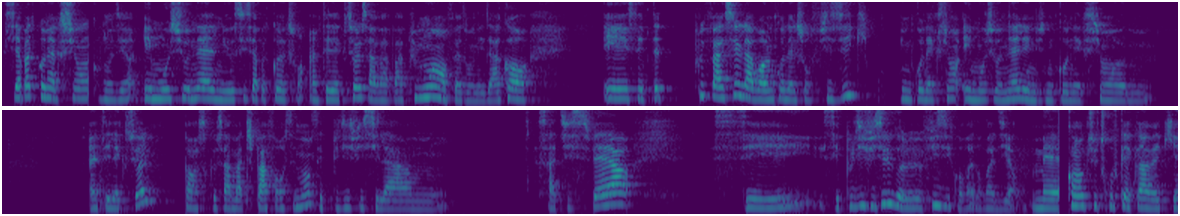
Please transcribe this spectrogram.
S'il n'y a pas de connexion, comment dire, émotionnelle, mais aussi s'il n'y a pas de connexion intellectuelle, ça va pas plus loin en fait, on est d'accord. Et c'est peut-être plus facile d'avoir une connexion physique qu'une connexion émotionnelle et une connexion euh, intellectuel parce que ça ne matche pas forcément, c'est plus difficile à hum, satisfaire. C'est plus difficile que le physique, on va, on va dire. Mais quand tu trouves quelqu'un avec qui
